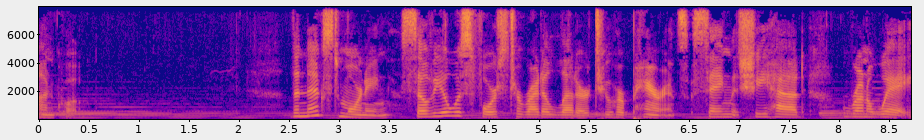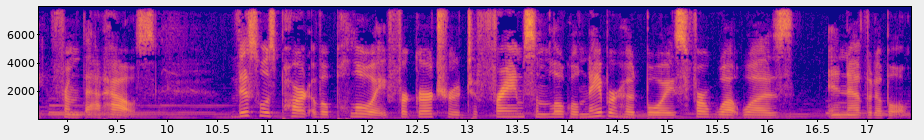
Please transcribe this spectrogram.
Unquote. The next morning, Sylvia was forced to write a letter to her parents saying that she had run away from that house. This was part of a ploy for Gertrude to frame some local neighborhood boys for what was inevitable.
